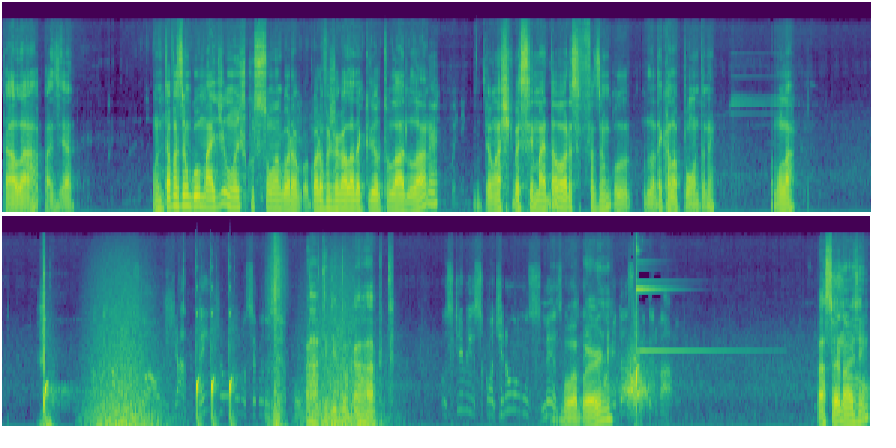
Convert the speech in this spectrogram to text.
Tá lá, rapaziada. Vamos tentar fazer um gol mais de longe com o som agora. Agora eu vou jogar lá daquele outro lado lá, né? Então acho que vai ser mais da hora se fazer um gol lá daquela ponta, né? Vamos lá. Ah, tentei tocar rápido. Boa, Burn. Passou é nóis, hein?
